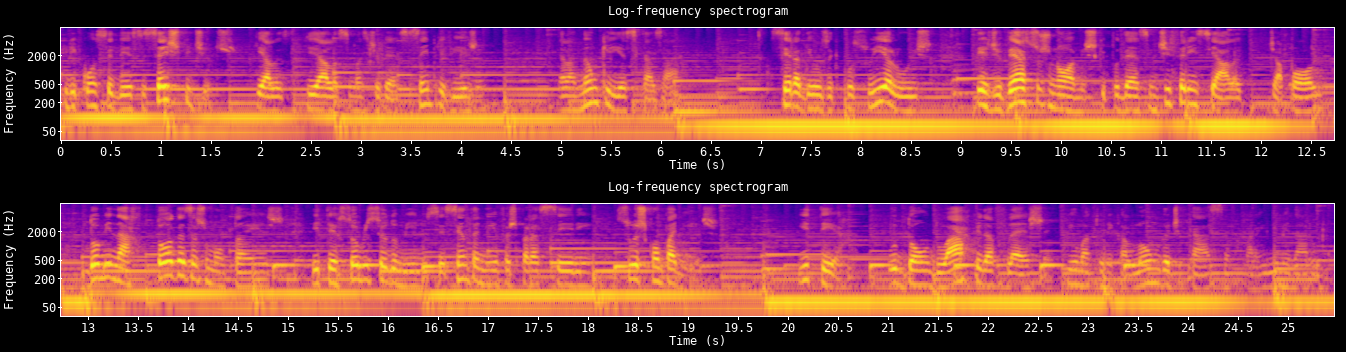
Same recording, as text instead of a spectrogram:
que lhe concedesse seis pedidos: que ela, que ela se mantivesse sempre virgem, ela não queria se casar, ser a deusa que possuía a luz, ter diversos nomes que pudessem diferenciá-la de Apolo, dominar todas as montanhas e ter sobre o seu domínio 60 ninfas para serem suas companhias, e ter o dom do arco e da flecha e uma túnica longa de caça para iluminar o mundo.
